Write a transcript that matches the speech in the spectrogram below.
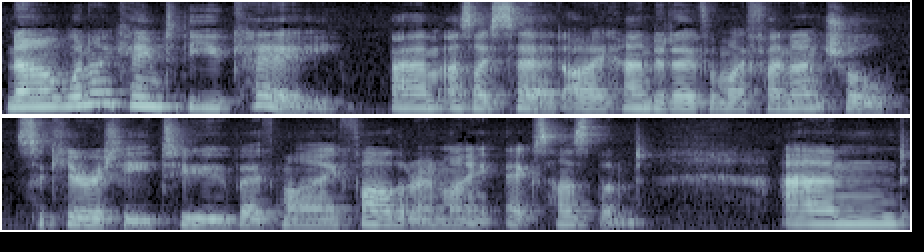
Now, when I came to the UK, um, as I said, I handed over my financial security to both my father and my ex-husband. And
